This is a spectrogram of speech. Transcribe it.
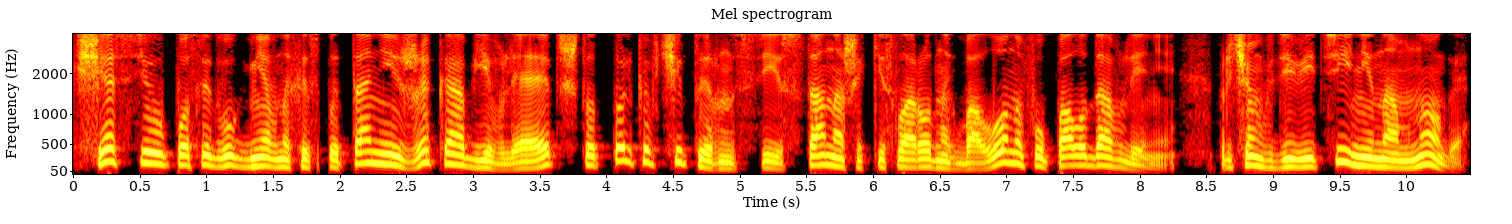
К счастью, после двухдневных испытаний Жека объявляет, что только в 14 из 100 наших кислородных баллонов упало давление, причем в 9 не намного,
